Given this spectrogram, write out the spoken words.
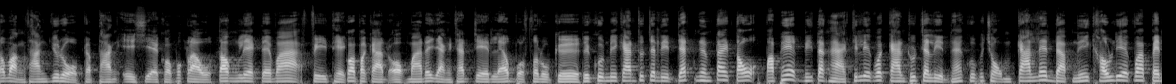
ระหว่างทางยุโรปกับทางเอเชียของพวกเราต้องเรียกได้ว่าฟรีเทคก็ประกาศออกมาได้อย่างชัดเจนแล้วบทสรุปคือที่คุณมีการทุจริตยัดเงินใต้โต๊ะประเภทนี้ต่างหากที่เรียกว่าการทุจริตนะคุณผู้ชม การเล่นแบบนี้เขาเรียกว่าเป็น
